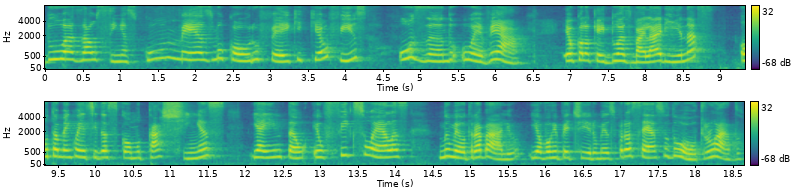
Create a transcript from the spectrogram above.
duas alcinhas com o mesmo couro fake que eu fiz usando o EVA. Eu coloquei duas bailarinas ou também conhecidas como taxinhas. E aí, então, eu fixo elas no meu trabalho e eu vou repetir o mesmo processo do outro lado.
